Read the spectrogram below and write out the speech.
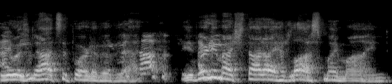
I was mean, not supportive of that not, he pretty I mean, much thought i had lost my mind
